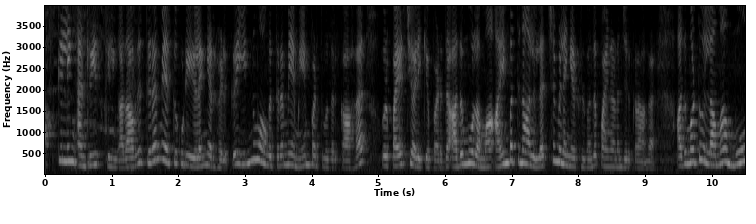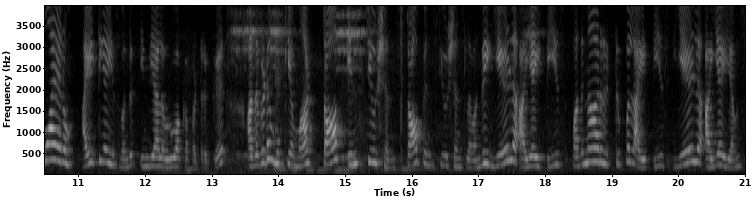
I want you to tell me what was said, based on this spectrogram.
அப்ஸ்கில்லிங் அண்ட் ரீஸ்கில்லிங் அதாவது திறமை இருக்கக்கூடிய இளைஞர்களுக்கு இன்னும் அவங்க திறமையை மேம்படுத்துவதற்காக ஒரு பயிற்சி அளிக்கப்படுது. அது மூலமாக ஐம்பத்தி நாலு லட்சம் இளைஞர்கள் வந்து பயனடைஞ்சிருக்கிறாங்க. அது மட்டும் இல்லாமல் மூவாயிரம் ஐடிஐஸ் வந்து இந்தியாவில் உருவாக்கப்பட்டிருக்கு. அதை விட முக்கியமாக டாப் இன்ஸ்டியூஷன்ஸ் டாப் இன்ஸ்டியூஷன்ஸில் வந்து ஏழு ஐஐடிஸ் பதினாறு ட்ரிபிள் ஐடிஸ் ஏழு ஐஐஎம்ஸ்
